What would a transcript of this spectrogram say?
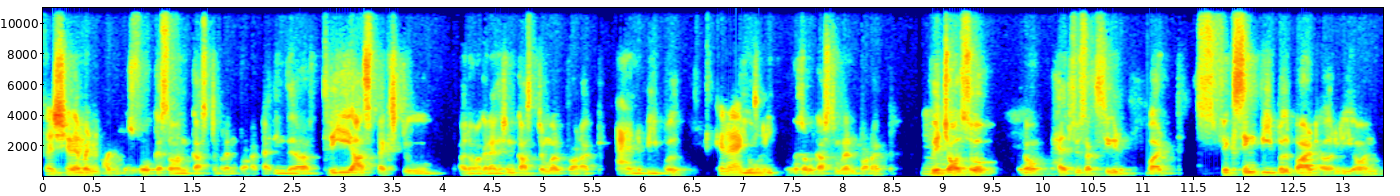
for sure. Them and not just focus on customer and product. I think there are three aspects to an organization: customer, product, and people. Correct. You only focus on customer and product, mm. which also you know helps you succeed. But fixing people part early on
